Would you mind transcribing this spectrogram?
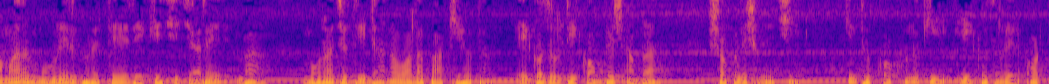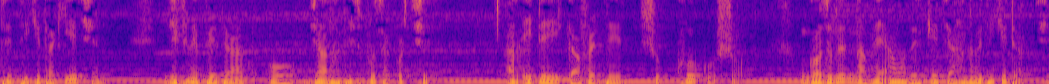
আমার মনের ঘরেতে রেখেছি যারে বা মোরা যদি ডানাওয়ালা পাখি হতাম, এই গজলটি কম বেশ আমরা সকলে শুনেছি। কিন্তু কখনো কি এই গজলের অর্থের দিকে তাকিয়েছেন, যেখানে বেদাত ও জাল হাদিস প্রচার করছে? আর এটাই কাফেরদের সূক্ষ্ম কৌশল। গজলের নামে আমাদেরকে জাহান্নামের দিকে ডাকছে।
